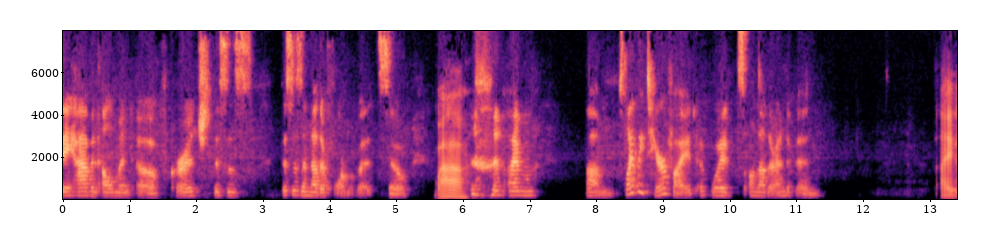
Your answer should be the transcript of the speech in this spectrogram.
they have an element of courage. This is this is another form of it. So wow. I'm um, slightly terrified of what's on the other end of it. I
